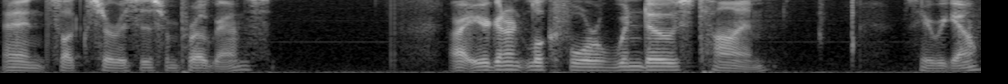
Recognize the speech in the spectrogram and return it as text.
and select services from programs Alright, you're going to look for Windows Time. So here we go.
